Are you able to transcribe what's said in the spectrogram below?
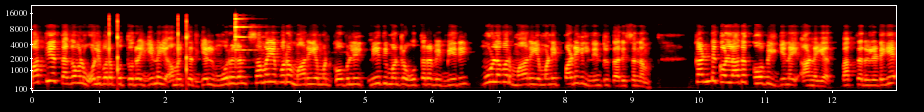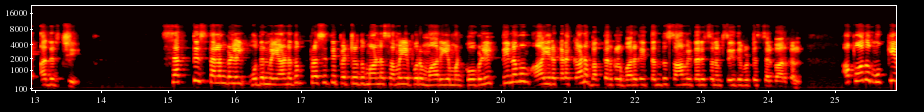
மத்திய தகவல் ஒலிபரப்புத்துறை இணை அமைச்சர் எல் முருகன் சமயபுரம் மாரியம்மன் கோவிலில் நீதிமன்ற உத்தரவை மீறி மூலவர் மாரியம்மனை படியில் நின்று தரிசனம். கண்டு கொள்ளாத கோவில் இணை ஆணையர் பக்தர்களிடையே அதிர்ச்சி. சக்தி ஸ்தலங்களில் முதன்மையானதும் பிரசித்தி பெற்றதுமான சமயபுரம் மாரியம்மன் கோவிலில் தினமும் ஆயிரக்கணக்கான பக்தர்கள் வருகை தந்து சாமி தரிசனம் செய்துவிட்டு செல்வார்கள். அப்போது முக்கிய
